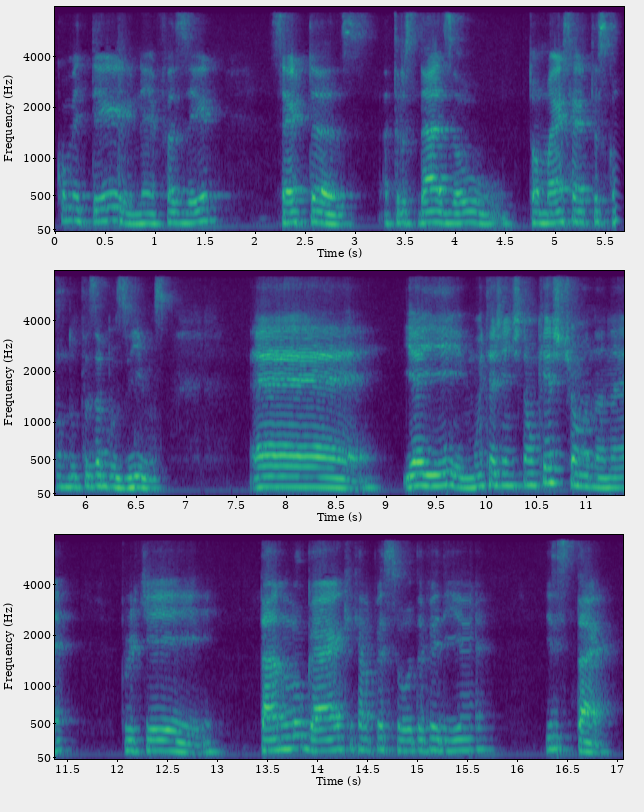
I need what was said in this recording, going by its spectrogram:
cometer, né, fazer certas atrocidades ou tomar certas condutas abusivas. É, e aí muita gente não questiona, né? Porque tá no lugar que aquela pessoa deveria estar.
